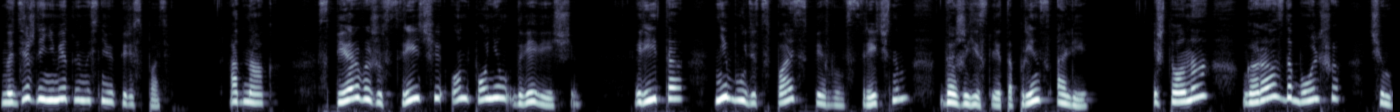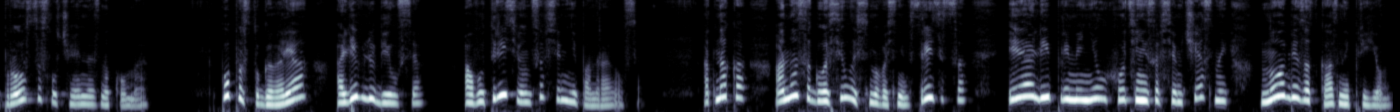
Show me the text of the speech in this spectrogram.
в надежде немедленно с ней переспать. Однако с первой же встречи он понял две вещи. Рита не будет спать с первым встречным, даже если это принц Али, и что она гораздо больше, чем просто случайная знакомая. Попросту говоря, Али влюбился, а вот Рите он совсем не понравился. Однако она согласилась снова с ним встретиться, и Али применил хоть и не совсем честный, но безотказный прием.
